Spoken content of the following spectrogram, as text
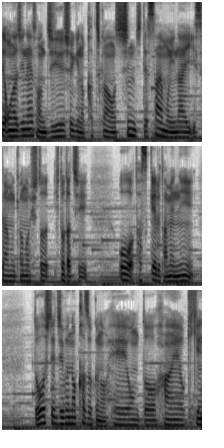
で同じねその自由主義の価値観を信じてさえもいないイスラム教の人人たちを助けるためにどうして自分の家族の平穏と繁栄を危険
